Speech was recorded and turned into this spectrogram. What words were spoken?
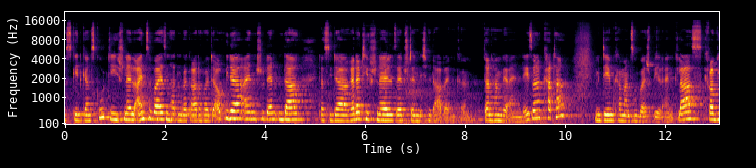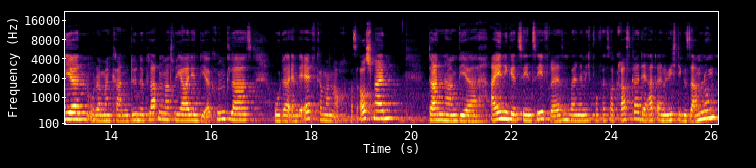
Das geht ganz gut, die schnell einzuweisen. Hatten wir gerade heute auch wieder einen Studenten da, dass sie da relativ schnell selbstständig mitarbeiten können. Dann haben wir einen Lasercutter, mit dem kann man zum Beispiel ein Glas gravieren oder man kann dünne Plattenmaterialien wie Acrylglas oder MDF kann man auch was ausschneiden. Dann haben wir einige CNC-Fräsen, weil nämlich Professor Kraska, der hat eine richtige Sammlung.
